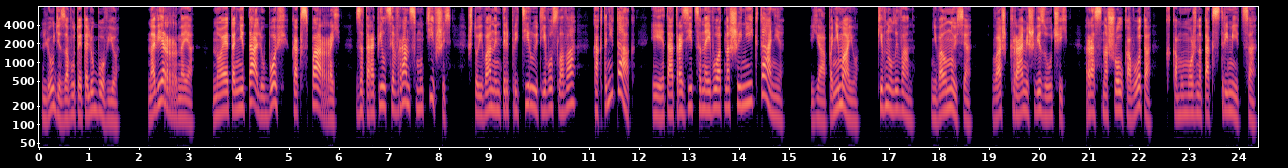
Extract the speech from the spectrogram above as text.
«Люди зовут это любовью. Наверное, но это не та любовь, как с парой», — заторопился Вран, смутившись, что Иван интерпретирует его слова как-то не так, и это отразится на его отношении к Тане. «Я понимаю», — кивнул Иван. «Не волнуйся, ваш крамиш везучий, раз нашел кого-то, к кому можно так стремиться».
